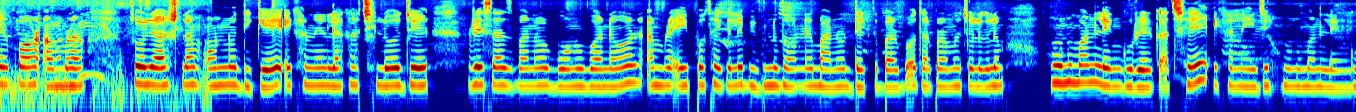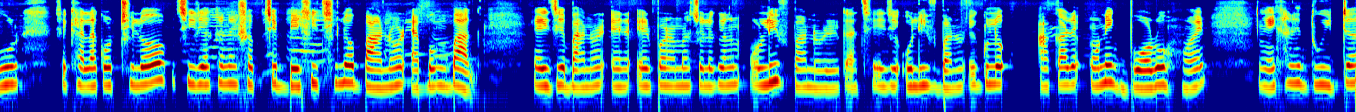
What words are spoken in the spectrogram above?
এরপর আমরা চলে আসলাম অন্যদিকে। এখানে লেখা ছিল যে, রেসাস বানর, বনু বানর। আমরা এই পথে গেলে বিভিন্ন ধরনের বানর দেখতে পারব। তারপর আমরা চলে গেলাম হনুমান লেঙ্গুরের কাছে। এখানে এই যে হনুমান লেঙ্গুর সে খেলা করছিল। চিড়িয়াখানায় সবচেয়ে বেশি ছিল বানর এবং বাঘ। এই যে বানর, এর, এরপর আমরা চলে গেলাম অলিভ বানরের কাছে। এই যে অলিভ বানর, এগুলো আকারে অনেক বড় হয়। এখানে দুইটা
